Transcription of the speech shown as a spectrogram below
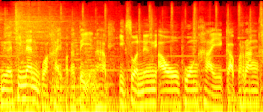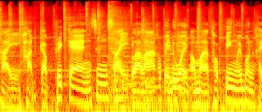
เนื้อที่แน่นกว่าไข่ปกตินะครับ อีกส่วนหนึ่งเอาพวงไข่กับรังไข่ ผัดกับพริกแกง ซึ่งใส่ปลาร้าเข้าไปด้วย เอามาท็อปปิ้งไว้บนไข่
